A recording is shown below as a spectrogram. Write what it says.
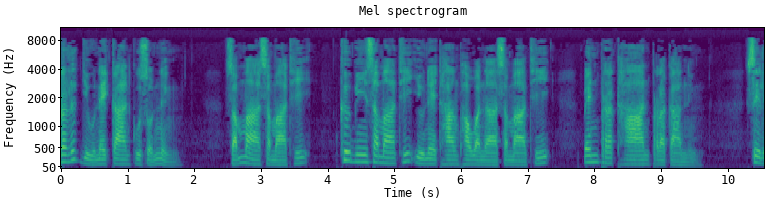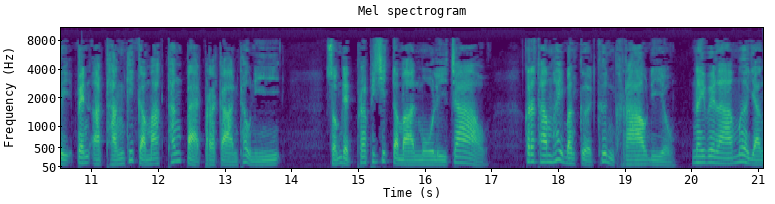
ระลึกอยู่ในการกุศลหนึ่ง สัมมาสมาธิ คือมีสมาธิอยู่ในทางภาวนาสมาธิ เป็นประธานประการหนึ่ง สิริเป็นอัตถังคิกมักทั้งแปดประการเท่านี้ สมเด็จพระพิชิตมานโมลีเจ้า กระทำให้บังเกิดขึ้นคราวเดียว ในเวลาเมื่อยัง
